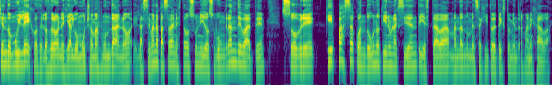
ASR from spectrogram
Yendo muy lejos de los drones y algo mucho más mundano, eh, la semana pasada en Estados Unidos hubo un gran debate sobre ¿qué pasa cuando uno tiene un accidente y estaba mandando un mensajito de texto mientras manejaba?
